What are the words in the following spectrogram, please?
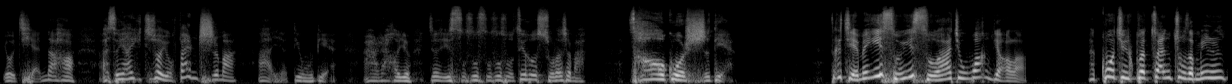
有钱的哈？啊，所以他一直说有饭吃嘛。啊，第五点，啊，然后又就数数数数数，最后数了什么？超过十点，这个姐妹一数一数啊，就忘掉了。过去不专注着，没人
